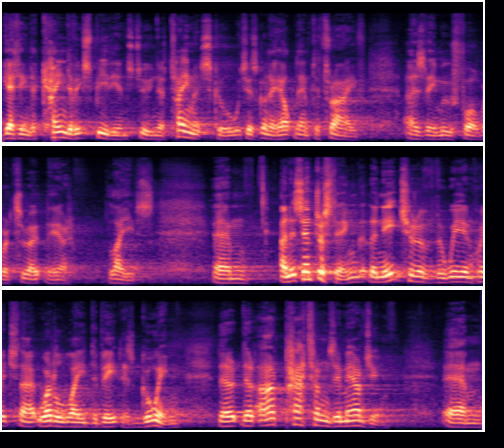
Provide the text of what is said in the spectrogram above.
getting the kind of experience during their time at school which is going to help them to thrive as they move forward throughout their lives? Um, and it's interesting that the nature of the way in which that worldwide debate is going, there, there are patterns emerging um,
